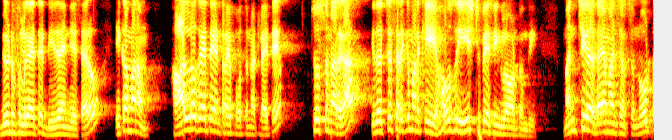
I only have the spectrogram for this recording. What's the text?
బ్యూటిఫుల్గా అయితే డిజైన్ చేశారు. ఇక మనం హాల్లోకి అయితే ఎంటర్ అయిపోతున్నట్లయితే చూస్తున్నారుగా ఇది వచ్చేసరికి మనకి హౌస్ ఈస్ట్ ఫేసింగ్లో ఉంటుంది. మంచిగా డైమెన్షన్స్ నూట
